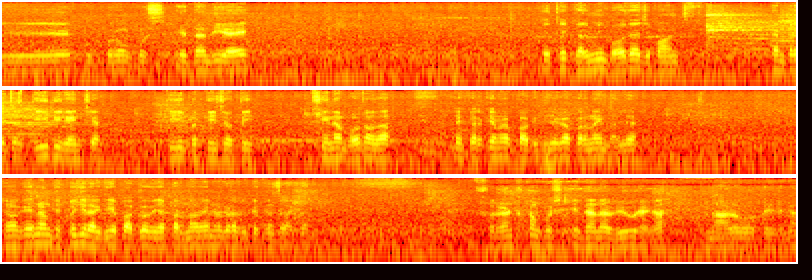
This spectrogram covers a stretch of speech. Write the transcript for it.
ਇਹ ਉੱਪਰੋਂ ਕੁਛ ਇਦਾਂ ਦੀ ਹੈ ਇੱਥੇ ਗਰਮੀ ਬਹੁਤ ਹੈ ਜਾਪਾਨ 'ਚ। ਟੈਂਪਰੇਚਰ 30 ਦੀ ਰੇਂਜ 'ਚ ਹੈ 30 32 34 ਸੀਨਾ ਬਹੁਤ ਆਉਂਦਾ। ਇਸ ਕਰਕੇ ਮੈਂ ਪੱਗ ਦੀ ਜਗ੍ਹਾ ਪਰਨਾ ਹੀ ਮੰਨ ਲਿਆ। ਕਿਉਂਕਿ ਇਹਨਾਂ ਨੂੰ ਦੇਖੋ ਜੀ ਲੱਗਦੀ ਹੈ ਪੱਗ ਹੋਵੇ ਜਾਂ ਪਰਨਾ ਹੋਵੇ, ਇਹਨਾਂ ਨੂੰ ਕਿਹੜਾ ਕੋਈ ਡਿਫਰੈਂਸ ਲੱਗਦਾ। ਫਰੰਟ ਤੋਂ ਕੁਝ ਇਦਾਂ ਦਾ ਵਿਊ ਹੈਗਾ। ਨਾਲ ਉਹ ਬਿਲਡਿੰਗਾਂ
